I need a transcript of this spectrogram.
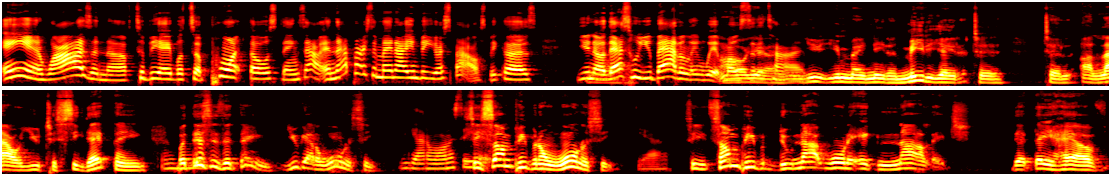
And wise enough to be able to point those things out and that person may not even be your spouse because you know that's who you're battling with most Oh, of the time You you may need a mediator to to allow you to see that thing. Mm-hmm. But this is the thing you got to want to see. You gotta want to see. See, it. some people don't want to see. yeah. See, some people do not want to acknowledge that they have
